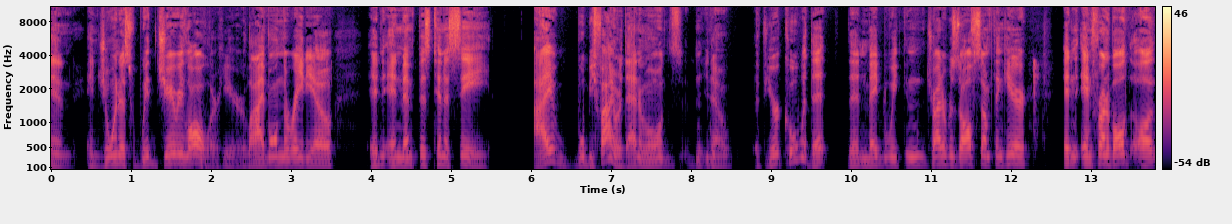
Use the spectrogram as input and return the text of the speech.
and and join us with Jerry Lawler here live on the radio in in Memphis, Tennessee, I will be fine with that. And we'll you know if you're cool with it, then maybe we can try to resolve something here in in front of all all,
